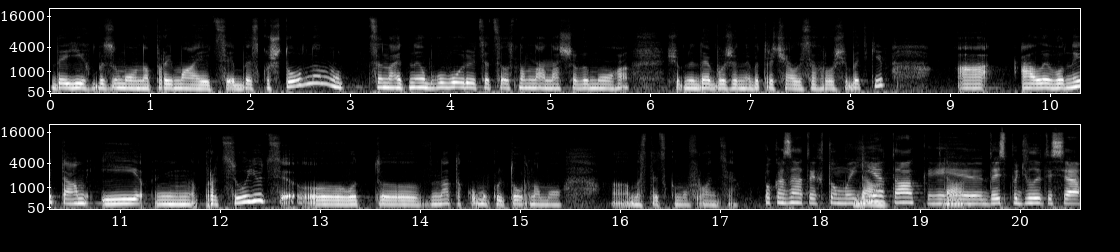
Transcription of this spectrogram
де їх безумовно приймаються безкоштовно. Ну це навіть не обговорюється. Це основна наша вимога, щоб, не дай Боже, не витрачалися гроші батьків. А але вони там і працюють е, от, е, на такому культурному мистецькому фронті. Показати, хто ми Да. є, так і Да. десь поділитися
